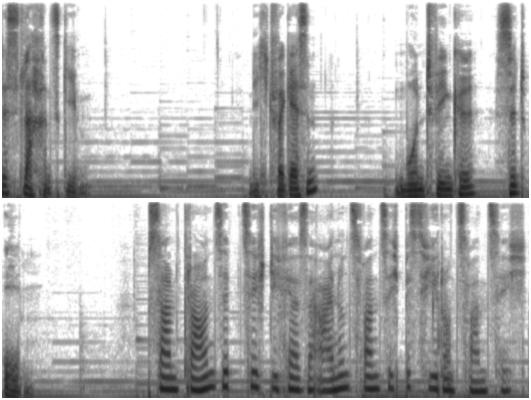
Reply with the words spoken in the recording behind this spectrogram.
des Lachens geben. Nicht vergessen, Mundwinkel sind oben. Psalm 73, die Verse 21 bis 24.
